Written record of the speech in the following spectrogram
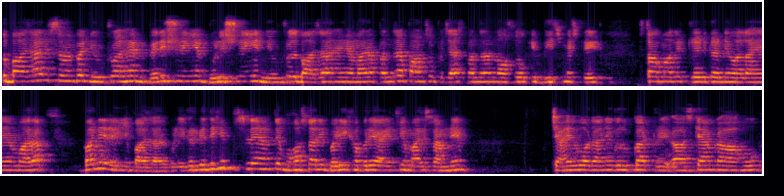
तो बाज़ार इस समय पर न्यूट्रल है बेरिश नहीं है बुलिश नहीं है न्यूट्रल बाज़ार है हमारा। पंद्रह पाँच सौ पचास, पंद्रह नौ सौ के बीच में स्ट्रेट स्टॉक मार्केट ट्रेड करने वाला है हमारा। बने रहिए बाज़ार को लेकर के। देखिए पिछले हफ़्ते बहुत सारी बड़ी खबरें आई थी हमारे सामने। चाहे वो अडानी ग्रुप का स्कैम रहा हो,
